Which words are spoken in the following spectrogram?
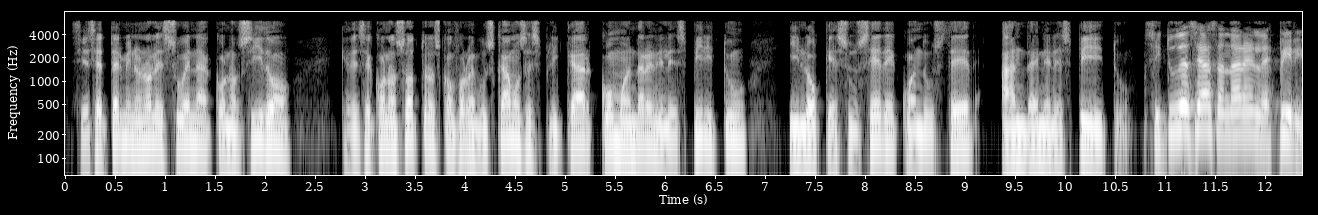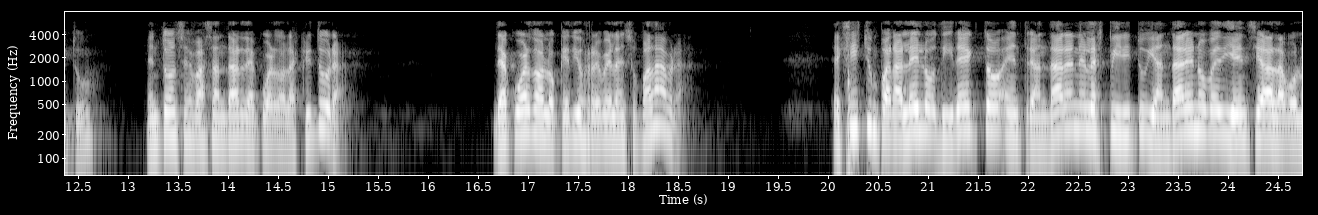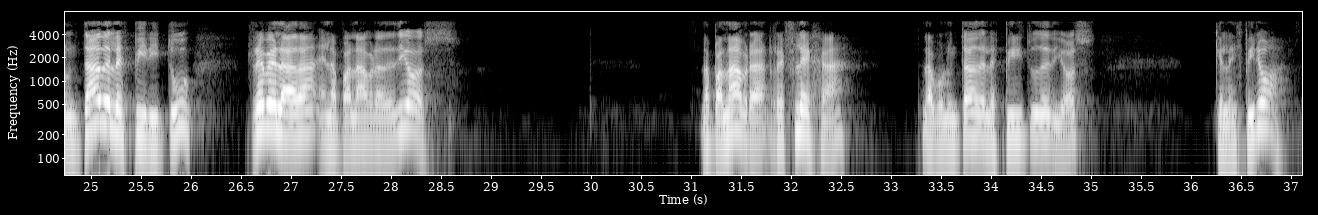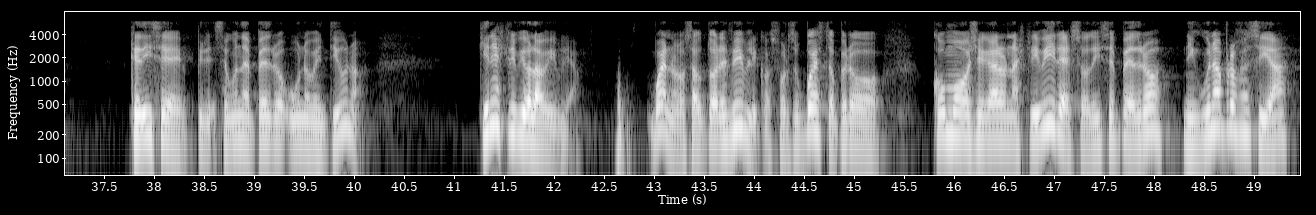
Si ese término no le suena conocido, quédese con nosotros conforme buscamos explicar cómo andar en el Espíritu y lo que sucede cuando usted anda en el Espíritu. Si tú deseas andar en el Espíritu, entonces vas a andar de acuerdo a la Escritura de acuerdo a lo que Dios revela en su palabra. Existe un paralelo directo entre andar en el Espíritu y andar en obediencia a la voluntad del Espíritu revelada en la palabra de Dios. La palabra refleja la voluntad del Espíritu de Dios que la inspiró. ¿Qué dice 2 Pedro 1.21? ¿Quién escribió la Biblia? Bueno, los autores bíblicos, por supuesto, pero ¿Cómo llegaron a escribir eso? Dice Pedro, ninguna profecía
